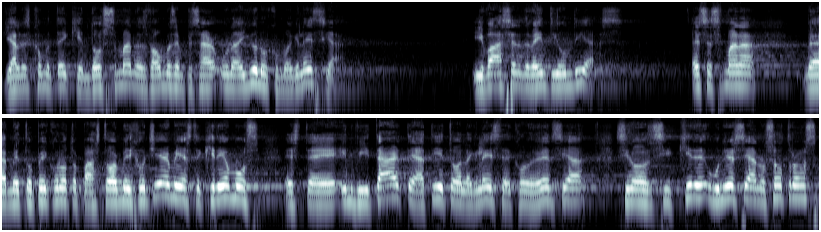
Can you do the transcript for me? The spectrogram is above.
Ya les comenté que en dos semanas vamos a empezar un ayuno como iglesia y va a ser de 21 días. Esta semana eh, me topé con otro pastor, me dijo, Jeremy, este, queríamos este, invitarte a ti y toda la iglesia de convivencia, sino si quiere unirse a nosotros,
